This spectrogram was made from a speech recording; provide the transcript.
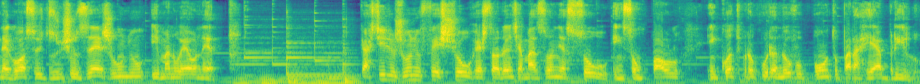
Negócios de José Júnior e Manuel Neto. Castilho Júnior fechou o restaurante Amazônia Soul em São Paulo enquanto procura novo ponto para reabri-lo.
